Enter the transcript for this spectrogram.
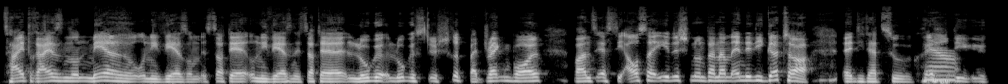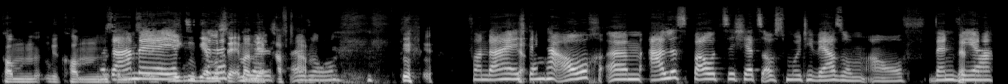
Zeitreisen und mehrere Universum ist doch der Universen, ist doch der logi logische Schritt. Bei Dragon Ball waren es erst die Außerirdischen und dann am Ende die Götter, äh, die dazu Ja. die gekommen gekommen Und sind. da haben wir ja jetzt Irgendwer muss ja immer mehr Kraft haben. also Von daher, ich Ja. denke auch, ähm, alles baut sich jetzt aufs Multiversum auf. Wenn Ja.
